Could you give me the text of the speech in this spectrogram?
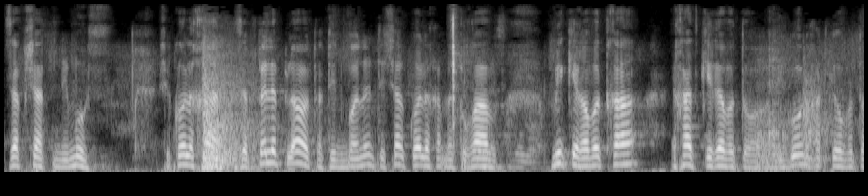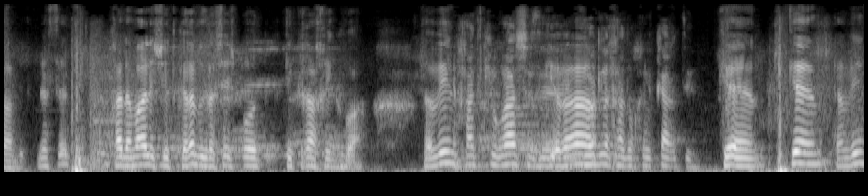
זה פשט נימוס. שכל אחד, זה פלא פלאות, אתה תתבונן, תשאל כל אחד מקורב, מי קירב אותך? אחד קירב אותו הניגון, אחד קירב אותו הבית כנסת, אחד אמר לי שהתקרב בגלל שיש פה תקרה הכי גבוהה. אתה מבין? אחד קירה שזה קירה. גודל אחד אוכל קרטי. כן, כן, אתה מבין?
